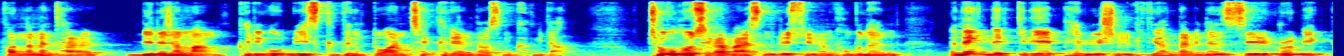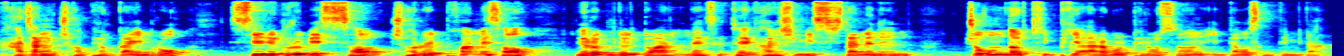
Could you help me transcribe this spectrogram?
펀더멘탈, 미래 전망 그리고 리스크 등 또한 체크를 한다고 생각합니다. 적어도 제가 말씀드릴 수 있는 부분은 은행들끼리의 밸류에이션을 비교한다면 시리그룹이 가장 저평가이므로 시리그룹에 있어서 저를 포함해서 여러분들 또한 은행 섹터에 관심이 있으시다면 조금 더 깊이 알아볼 필요성은 있다고 생각됩니다.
